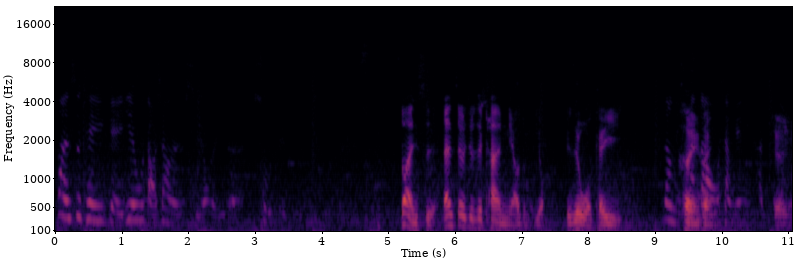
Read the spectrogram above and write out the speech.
算是可以给业务导向人使用的一个数据，算是，但这个就是看你要怎么用，就是我可以让你看到我想给你看的，对对对，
